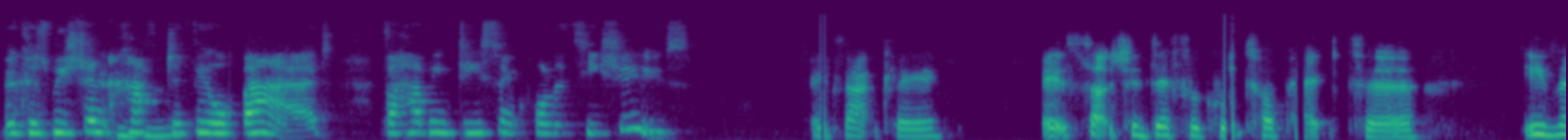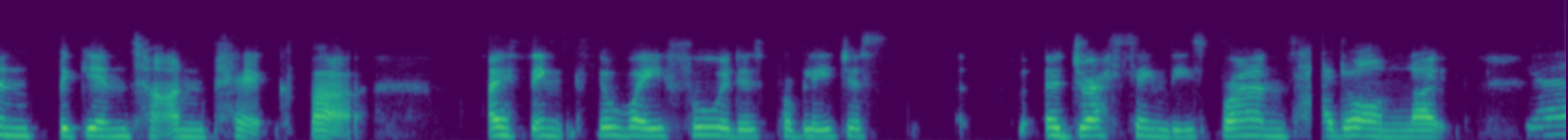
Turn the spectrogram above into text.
because we shouldn't mm-hmm. have to feel bad for having decent quality shoes. Exactly. It's such a difficult topic to even begin to unpick, but I think the way forward is probably just addressing these brands head on like yeah.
